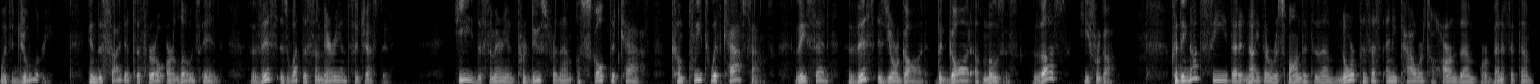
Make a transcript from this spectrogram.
with jewelry and decided to throw our loads in. This is what the Samarian suggested. He, the Samarian, produced for them a sculpted calf, complete with calf sounds. They said, This is your God, the God of Moses. Thus he forgot. Could they not see that it neither responded to them nor possessed any power to harm them or benefit them?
